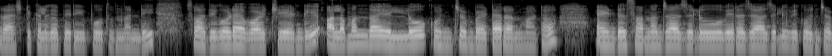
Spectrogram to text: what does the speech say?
డ్రాస్టికల్గా పెరిగిపోతుందండి. సో అది కూడా అవాయిడ్ చేయండి. అలమంద ఎల్లో కొంచెం బెటర్ అనమాట అండ్ సన్నజాజులు విరజాజులు ఇవి కొంచెం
